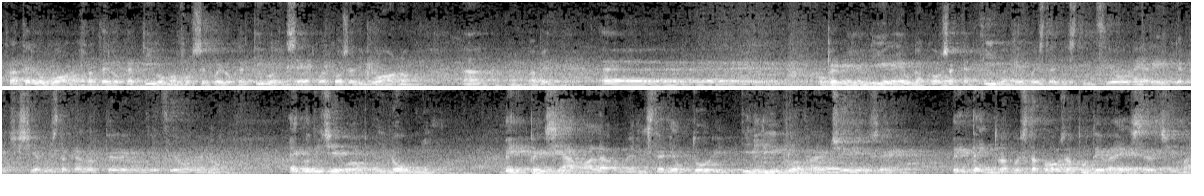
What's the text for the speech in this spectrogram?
Fratello buono, fratello cattivo, ma forse quello cattivo in sé è qualcosa di buono. Eh? Eh, o per meglio dire è una cosa cattiva che questa distinzione renda, che ci sia questa caratterizzazione. No? Ecco, dicevo, i nomi, beh, pensiamo a una lista di autori in lingua francese, beh, dentro a questa cosa poteva esserci, ma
